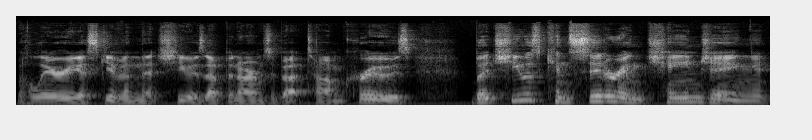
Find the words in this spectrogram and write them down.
hilarious given that she was up in arms about Tom Cruise, but she was considering changing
